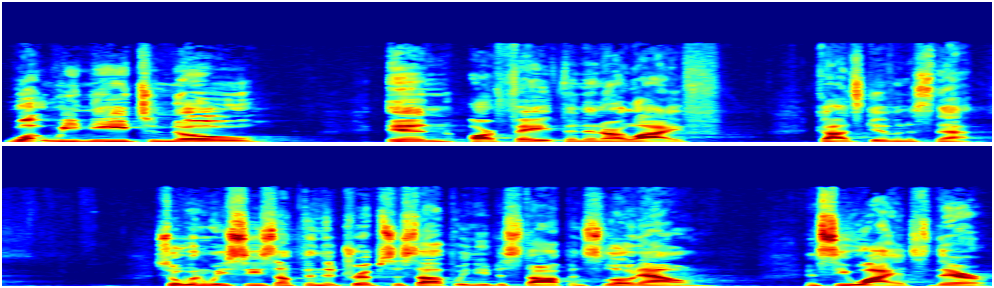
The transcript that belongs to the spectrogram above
What we need to know in our faith and in our life, God's given us that. So when we see something that trips us up, we need to stop and slow down and see why it's there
